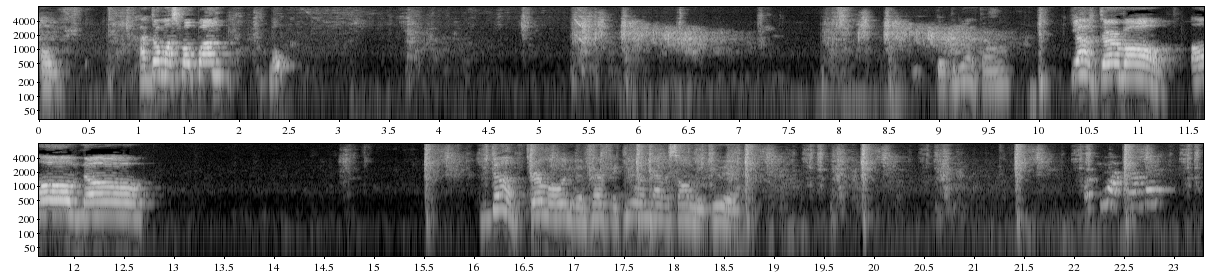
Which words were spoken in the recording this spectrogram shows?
Oh, I throw my smoke bomb? Nope. Did he have thermal? Yes, thermal! Oh no! If you done thermal would have been perfect. You would have never saw me do it. What you have thermal? Yeah, thermal. Thermal's OP, bruh. I saw this person, he glitched and, his, and he could do his whole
